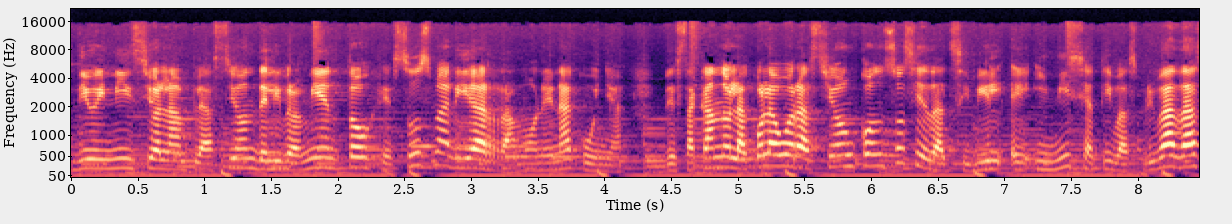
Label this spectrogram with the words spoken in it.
dio inicio a la ampliación del libramiento Jesús María Ramón en Acuña, destacando la colaboración con sociedad civil e iniciativas privadas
